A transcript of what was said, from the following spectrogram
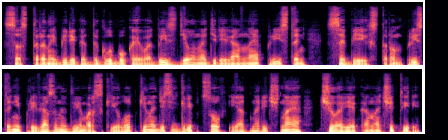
со стороны берега до глубокой воды сделана деревянная пристань. С обеих сторон пристани привязаны две морские лодки на 10 гребцов и одна речная человека на 4.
